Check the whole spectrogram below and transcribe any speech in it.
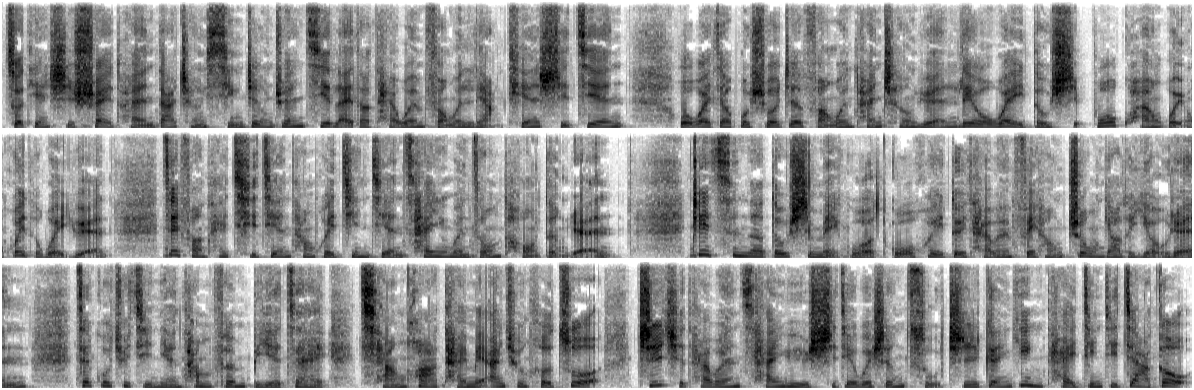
昨天是率团搭乘行政专机来到台湾访问两天时间。我外交部说，这访问团成员六位都是拨款委员会的委员，在访台期间，他们会觐见蔡英文总统等人。这次呢，都是美国国会对台湾非常重要的友人。在过去几年，他们分别在强化台美安全合作，支持台湾参与世界卫生组织。跟印太经济架构，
